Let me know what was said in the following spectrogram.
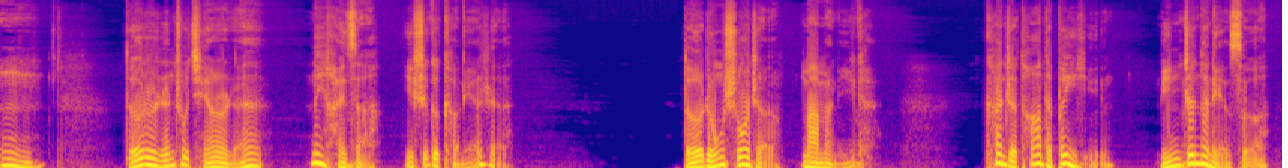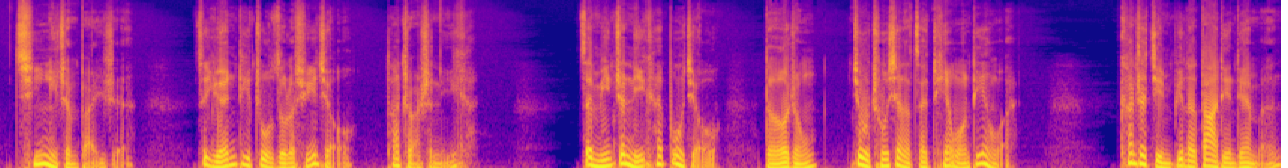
嗯，得饶人处且饶人，那孩子啊，也是个可怜人。”德荣说着，慢慢离开。看着他的背影，明真的脸色青一阵白一阵，在原地驻足了许久。他转身离开。在明真离开不久，德荣就出现了在天王殿外，看着紧闭的大殿殿门，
